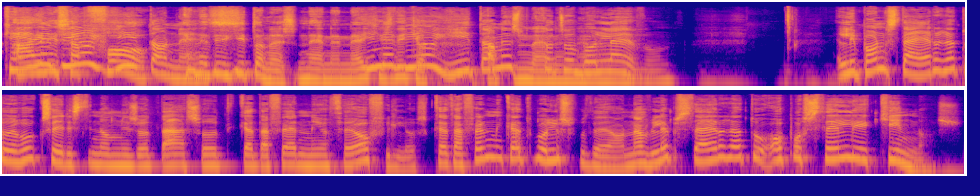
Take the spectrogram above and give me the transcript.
Και Α, είναι δύο σαφό. γείτονες. Είναι δύο γείτονες. Ναι, ναι, ναι, έχεις είναι δίκιο. δύο γείτονες Α, που ναι, ναι, ναι, ναι. κοτσομπολεύουν. Λοιπόν, στα έργα του, εγώ ξέρεις τι νομίζω Τάσο ότι καταφέρνει ο Θεόφιλος. Καταφέρνει κάτι πολύ σπουδαίο. Να βλέπεις τα έργα του όπως θέλει εκείνος.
